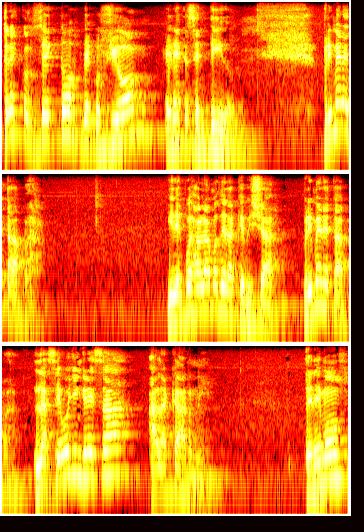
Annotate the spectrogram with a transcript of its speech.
tres conceptos de cocción en este sentido. Primera etapa. Y después hablamos de la kevishá. Primera etapa. La cebolla ingresa a la carne. Tenemos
